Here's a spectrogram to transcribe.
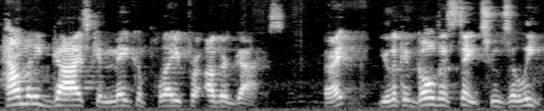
how many guys can make a play for other guys? All right? You look at Golden State's, who's elite.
